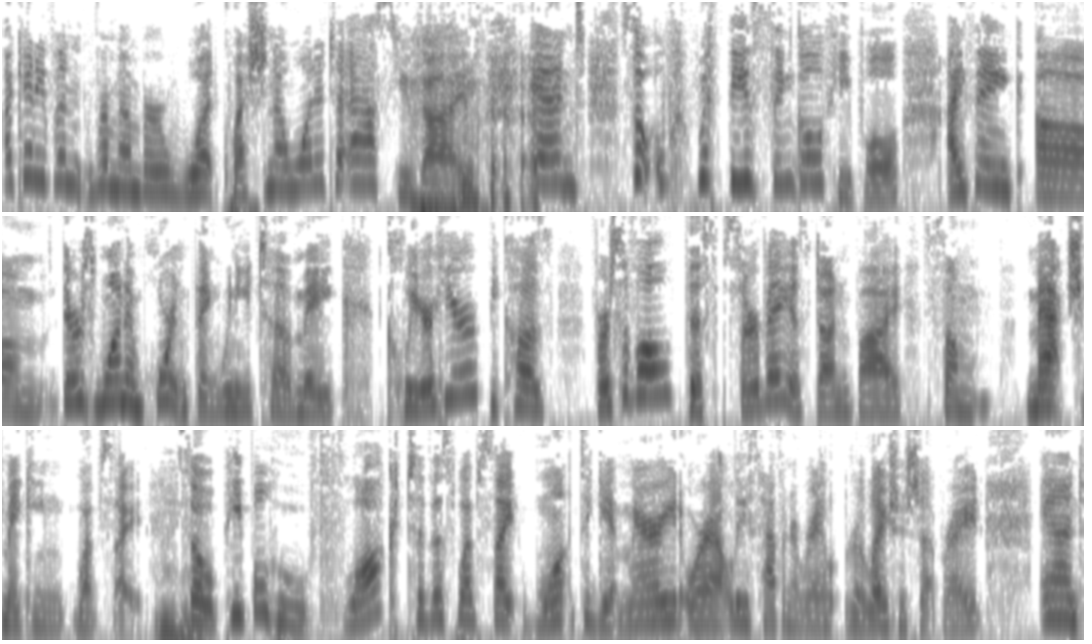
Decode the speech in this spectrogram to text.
I can't even remember what question I wanted to ask you guys. and so, with these single people, I think um, there's one important thing we need to make clear here because, first of all, this survey is done by some matchmaking website. Mm -hmm. So people who flock to this website want to get married or at least have a re relationship, right? And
